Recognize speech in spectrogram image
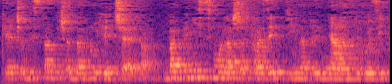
che c'è distante c'è da noi eccetera va benissimo la frasettina pregnante così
